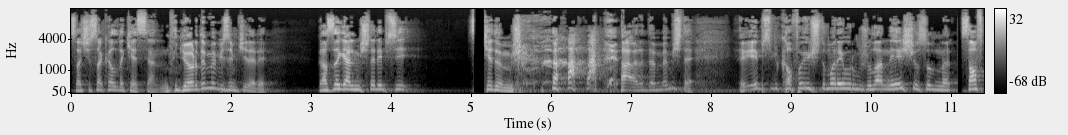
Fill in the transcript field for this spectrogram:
Saçı sakalı da kessen. Gördün mü bizimkileri? Gaza gelmişler hepsi s**ke dönmüş. ha öyle dönmemiş de. E, Hepsi bir kafayı üç numaraya vurmuş ulan ne yaşıyorsun bunlar? Saf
